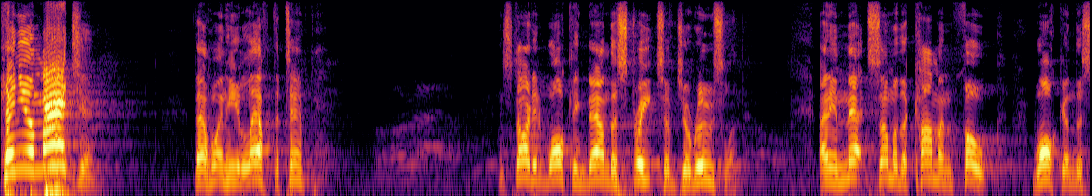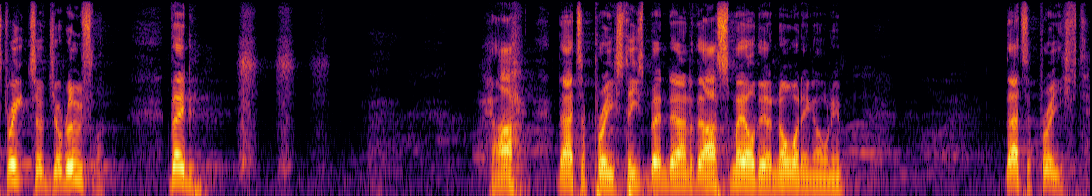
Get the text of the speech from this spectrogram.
Can you imagine that when he left the temple and started walking down the streets of Jerusalem, and he met some of the common folk walking the streets of Jerusalem. They'd, ah, that's a priest. He's been down to the, I smell the anointing on him. That's a priest.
